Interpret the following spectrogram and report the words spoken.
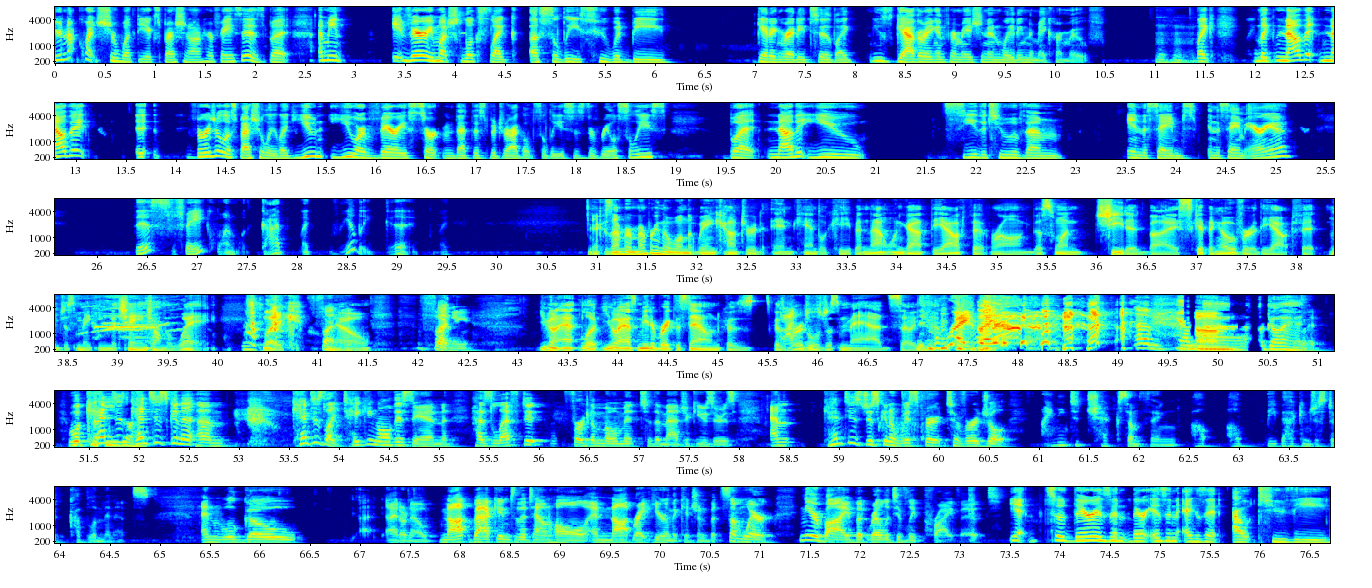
you're not quite sure what the expression on her face is, but I mean, it very much looks like a Celise who would be getting ready to like he's gathering information and waiting to make her move. Mhm. Like like now that now that it, Virgil especially like you you are very certain that this bedraggled Celise is the real Celise, but now that you see the two of them in the same in the same area, this fake one got like really good. Like Yeah, because I'm remembering the one that we encountered in Candlekeep, and that one got the outfit wrong. This one cheated by skipping over the outfit and just making the change on the way. Like, Funny. you know, Funny, you're gonna a- look. You gonna ask me to break this down because because Virgil's just mad. So you know. right? Right. um, And, Um, uh, go ahead. Go ahead. Well, Kent is. Kent is gonna um Kent is like taking all this in, has left it for the moment to the magic users, and Kent is just gonna whisper to Virgil, "I need to check something. I'll I'll be back in just a couple of minutes," and we'll go. I- don't know, not back into the town hall and not right here in the kitchen, but somewhere nearby, but relatively private. yeah, so there is an there is an exit out to the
